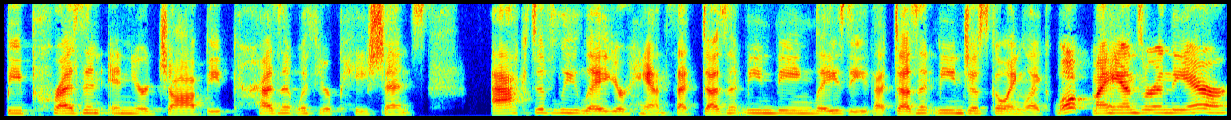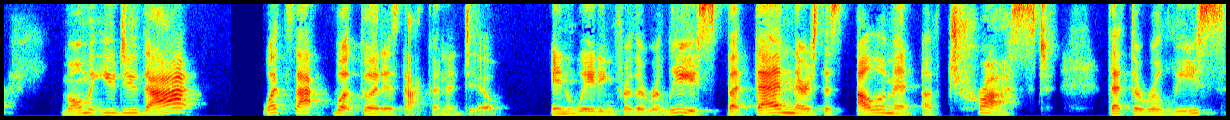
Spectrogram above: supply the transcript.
be present in your job, be present with your patients, actively lay your hands. That doesn't mean being lazy. That doesn't mean just going like, well, my hands are in the air moment you do that, what's that? What good is that going to do in waiting for the release? But then there's this element of trust that the release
